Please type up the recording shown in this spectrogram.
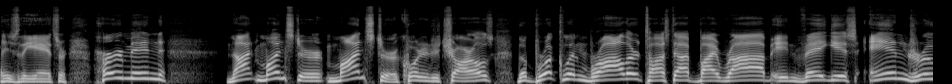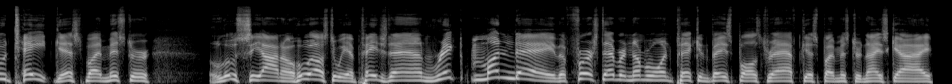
is the answer. Herman. Not Munster, Monster, according to Charles. The Brooklyn Brawler, tossed out by Rob in Vegas. Andrew Tate, guessed by Mr. Luciano. Who else do we have? Page down. Rick Monday, the first ever number one pick in baseball's draft, guessed by Mr. Nice Guy.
